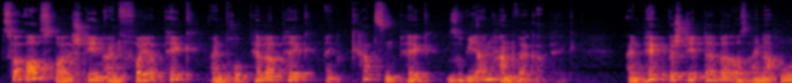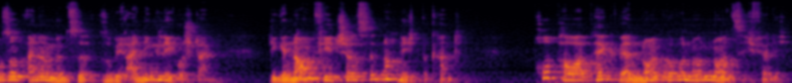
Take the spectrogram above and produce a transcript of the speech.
Zur Auswahl stehen ein Feuerpack, ein Propellerpack, ein Katzenpack sowie ein Handwerkerpack. Ein Pack besteht dabei aus einer Hose und einer Mütze sowie einigen Legosteinen. Die genauen Features sind noch nicht bekannt. Pro Powerpack werden 9,99 Euro fällig.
